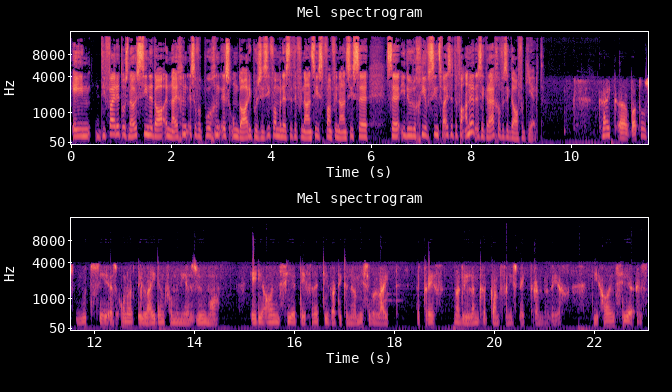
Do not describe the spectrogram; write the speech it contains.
En die feit dat ons nou sien dat daar 'n neiging is of 'n poging is om daardie posisie van minister te finansies van finansies se se ideologie of sienswyse te verander, is ek reg of is ek daar verkeerd? Kyk, uh, wat ons moet sê is onder die leiding van meneer Zuma, het die ANC definitief wat ekonomiese beleid betref na die linkerkant van die spektrum beweeg. Die ANC is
